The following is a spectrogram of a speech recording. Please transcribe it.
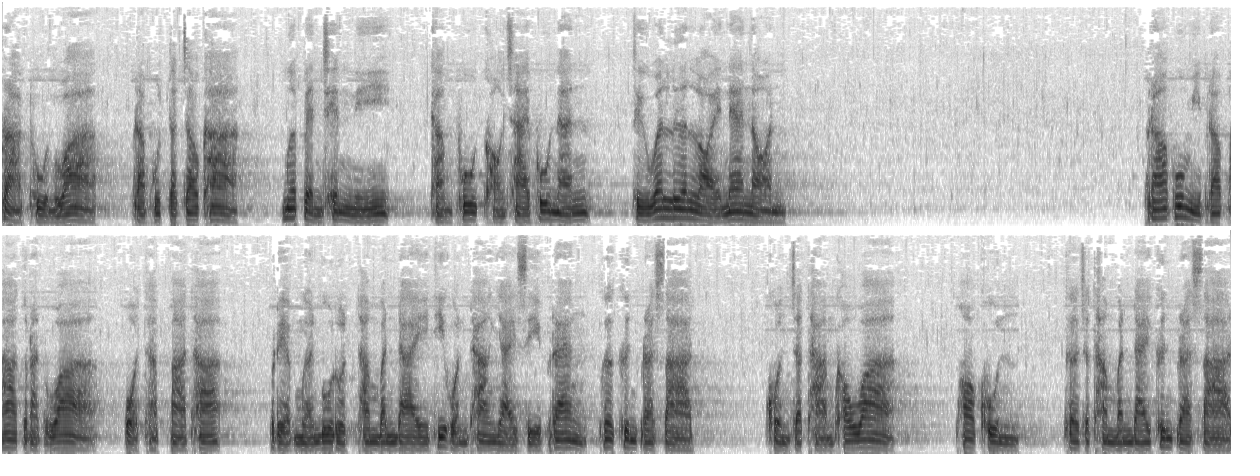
กราบทูลว่าพระพุทธเจ้าข้าเมื่อเป็นเช่นนี้คำพูดของชายผู้นั้น ถือว่าเลื่อนลอยแน่นอน พระผู้มีพระภาคตรัสว่าโปทัปปาทะ เปรียบเหมือนบุรุษทำบันไดที่หนทางใหญ่สีแพร่งเพื่อขึ้นปราสาท คนจะถามเขาว่า พ่อคุณ เธอจะทำบันไดขึ้นปราสาท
